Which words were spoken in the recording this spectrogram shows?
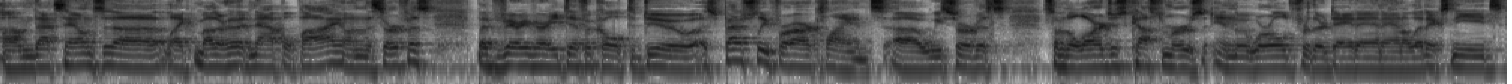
Um, that sounds uh, like motherhood and apple pie on the surface, but very, very difficult to do, especially for our clients. Uh, we service some of the largest customers in the world for their data and analytics needs.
